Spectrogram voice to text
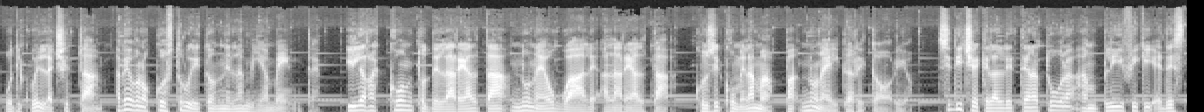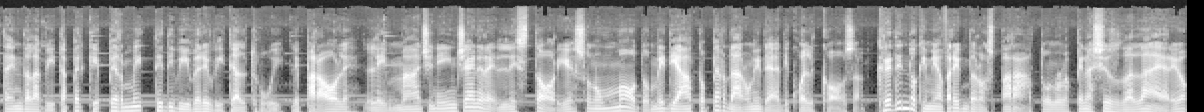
o di quella città avevano costruito nella mia mente. Il racconto della realtà non è uguale alla realtà, così come la mappa non è il territorio. Si dice che la letteratura amplifichi ed estenda la vita perché permette di vivere vite altrui. Le parole, le immagini e in genere le storie sono un modo mediato per dare un'idea di qualcosa. Credendo che mi avrebbero sparato non appena sceso dall'aereo,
